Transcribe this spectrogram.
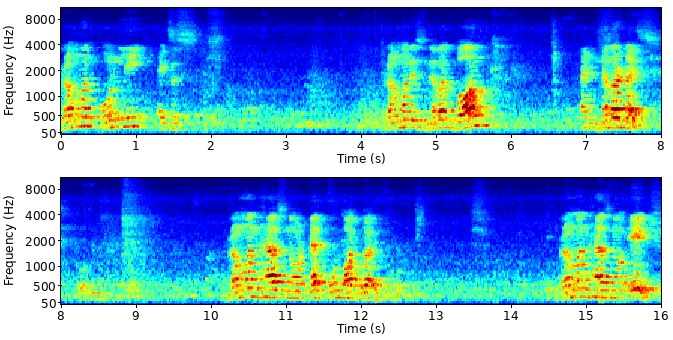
Brahman only exists. Brahman is never born and never dies. Brahman has no death or birth. Brahman has no age.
